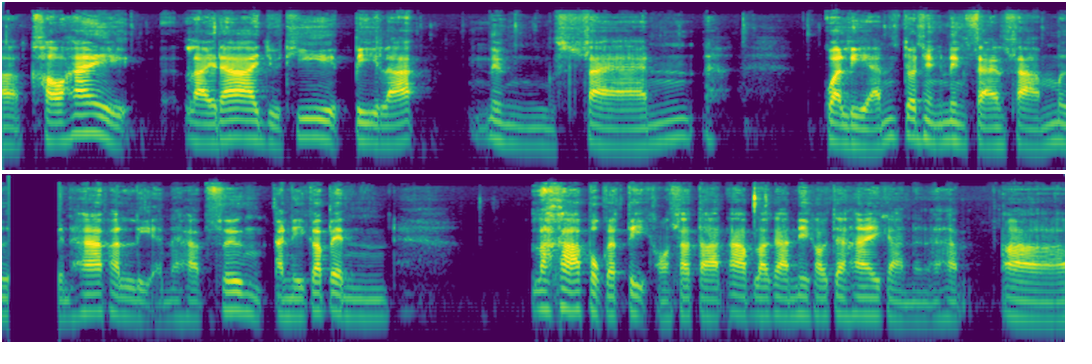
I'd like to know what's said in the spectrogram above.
อเขาให้รายได้อยู่ที่ปีละหนึ่งแสนกว่าเหรียญจนถึงหนึ่งแสนสามหมื่นห้าพันเหรียญนะครับ ซึ่งอันนี้ก็เป็นราคาปกติของสตาร์ทอัพละกันที่เขาจะให้กันนะครับอ่า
